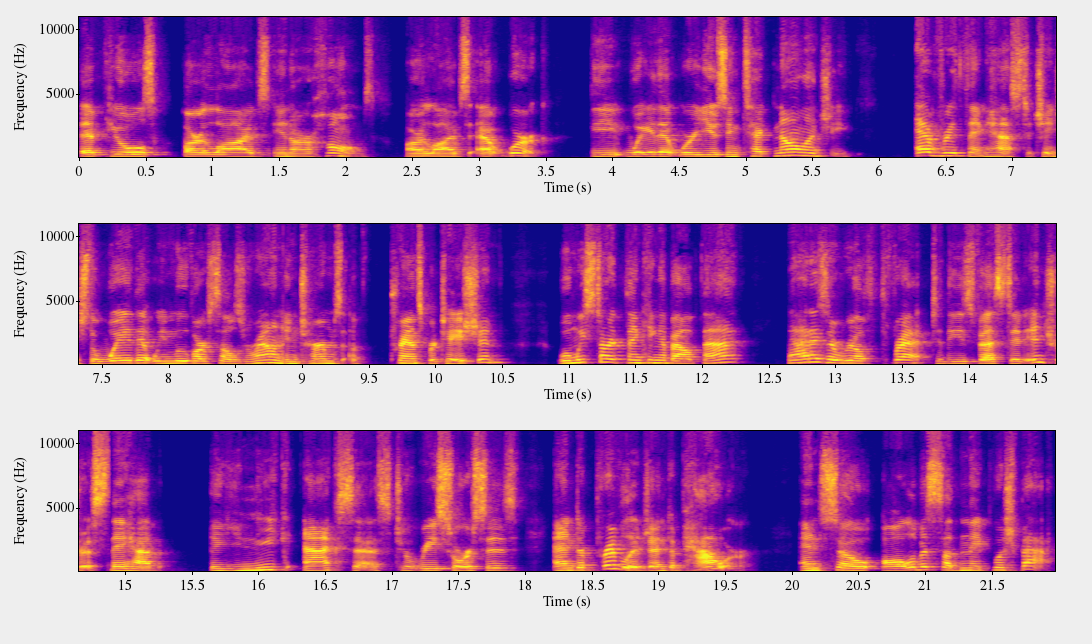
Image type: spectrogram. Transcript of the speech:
that fuels our lives in our homes, our lives at work, the way that we're using technology, everything has to change. The way that we move ourselves around in terms of transportation, when we start thinking about that, that is a real threat to these vested interests. They have a unique access to resources and to privilege and to power. And so all of a sudden they push back.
